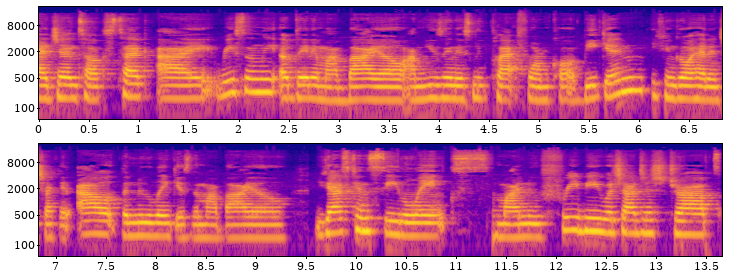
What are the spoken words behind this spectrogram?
at Jen Talks Tech, I recently updated my bio. I'm using this new platform called Beacon. You can go ahead and check it out. The new link is in my bio. You guys can see links, my new freebie, which I just dropped.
